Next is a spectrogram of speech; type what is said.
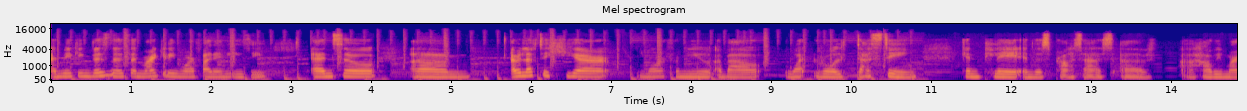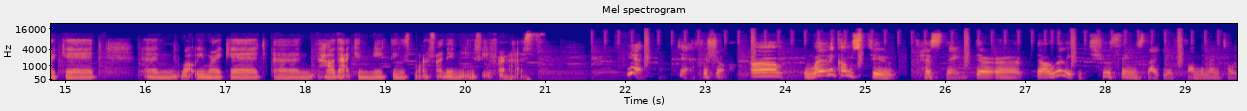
And making business and marketing more fun and easy. And so um, I would love to hear more from you about what role testing can play in this process of uh, how we market and what we market and how that can make things more fun and easy for us. Yeah, yeah, for sure. Um, when it comes to testing, there are, there are really two things that you're fundamentally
